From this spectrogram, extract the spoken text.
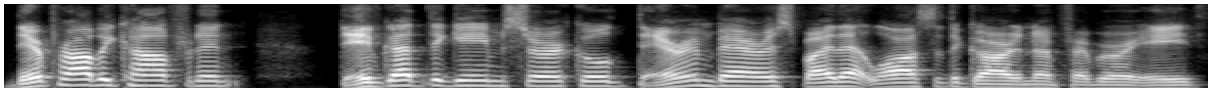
they're probably confident. They've got the game circled. They're embarrassed by that loss at the Garden on February 8th.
